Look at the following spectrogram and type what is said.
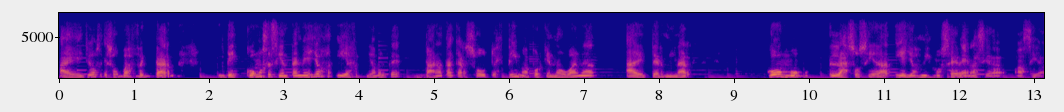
a ellos, eso va a afectar de cómo se sientan ellos y efectivamente van a atacar su autoestima porque no van a, a determinar cómo la sociedad y ellos mismos se ven hacia, hacia,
